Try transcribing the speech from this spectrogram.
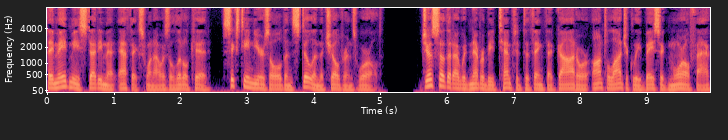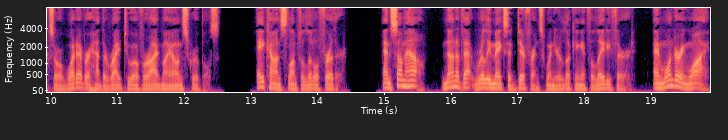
They made me study metaethics when I was a little kid, 16 years old and still in the children's world. Just so that I would never be tempted to think that God or ontologically basic moral facts or whatever had the right to override my own scruples. Akon slumped a little further. And somehow, none of that really makes a difference when you're looking at the lady third, and wondering why,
